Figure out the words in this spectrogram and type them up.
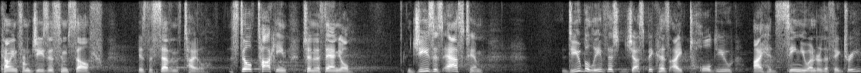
coming from Jesus himself, is the seventh title. Still talking to Nathanael, Jesus asked him, do you believe this just because I told you I had seen you under the fig tree?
